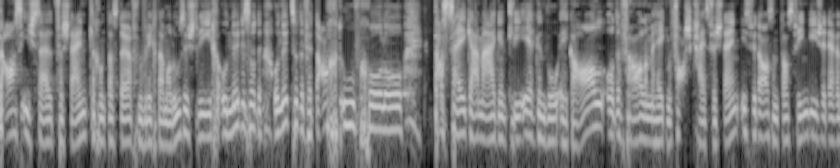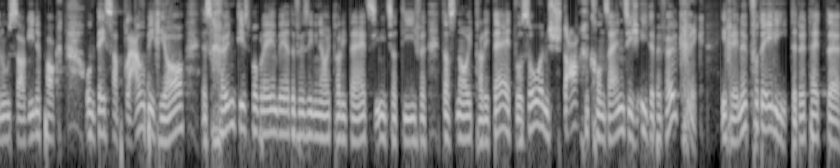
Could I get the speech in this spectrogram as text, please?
das ist selbstverständlich und das dürfen wir vielleicht auch mal rausstreichen und nicht so, und nicht so den Verdacht aufkommen lassen, das sei einem eigentlich irgendwo egal oder vor allem man hat fast kein Verständnis für das und das finde ich ist in dieser Aussage reingepackt und deshalb glaube ich ja, es könnte ein Problem werden für seine Neutralitätsinitiative, dass Neutralität, wo so ein starker Konsens ist in der Bevölkerung, ich rede nicht von der Elite, dort hat äh,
